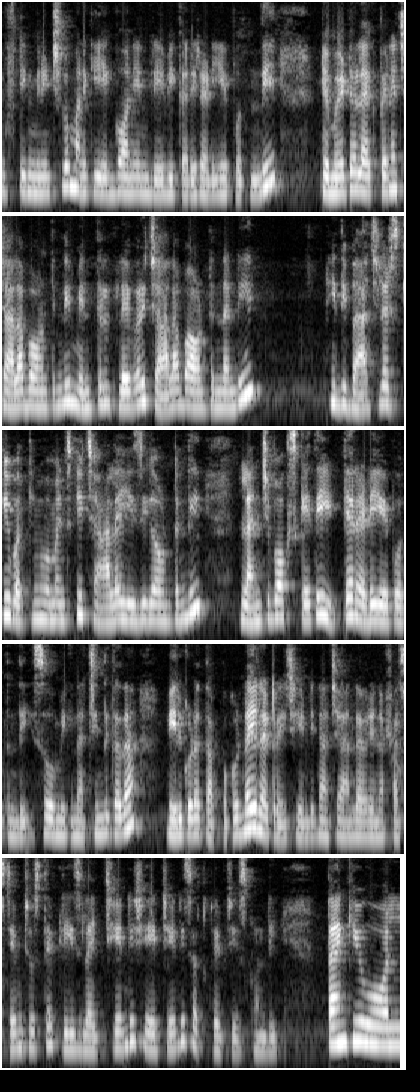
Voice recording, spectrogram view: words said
ఫిఫ్టీన్ మినిట్స్లో మనకి egg onion gravy curry ready అయిపోతుంది. టొమాటో లేకపోయినా చాలా బాగుంటుంది. మెంతుల్ ఫ్లేవర్ చాలా బాగుంటుందండి. ఇది బ్యాచిలర్స్కి వర్కింగ్ ఉమెన్స్కి చాలా ఈజీగా ఉంటుంది. లంచ్ బాక్స్కి అయితే ఇట్టే రెడీ అయిపోతుంది. సో మీకు నచ్చింది కదా మీరు కూడా తప్పకుండా ఇలా ట్రై చేయండి. నా ఛానల్ ఎవరైనా ఫస్ట్ టైం చూస్తే ప్లీజ్ లైక్ చేయండి షేర్ చేయండి సబ్స్క్రైబ్ చేసుకోండి. Thank you all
